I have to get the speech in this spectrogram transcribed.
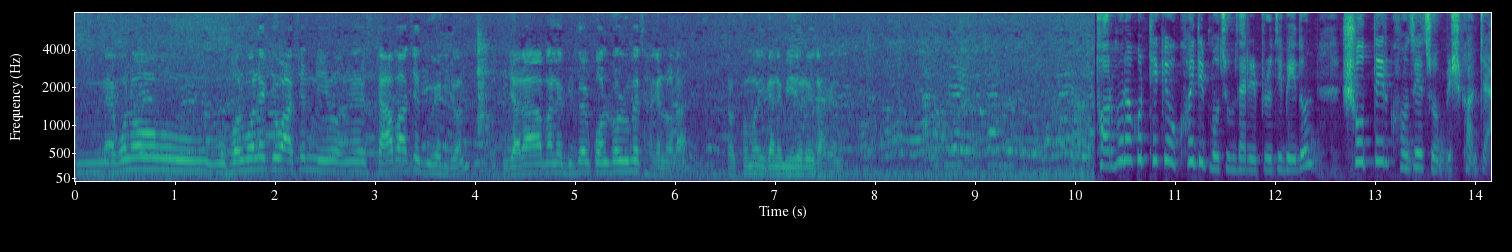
উম, এখনও উপর বলে কেউ আসেননি। মানে স্টাফ আছে দু একজন। যারা মানে ভিতরে কন্ট্রোল রুমে থাকেন ওরা। সবসময় এখানে ভিতরেই থাকেন। ধর্মনগর থেকে অক্ষয়দীপ মজুমদারের প্রতিবেদন সত্যের খোঁজে চব্বিশ ঘণ্টা।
